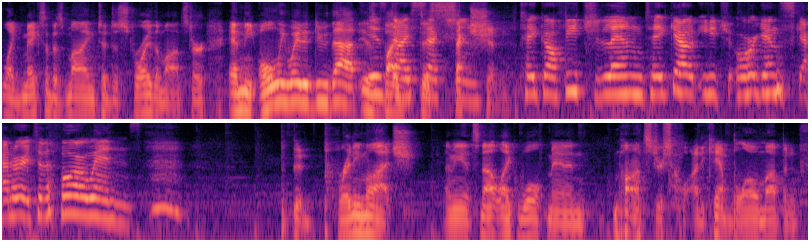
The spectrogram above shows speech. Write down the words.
like makes up his mind to destroy the monster, and the only way to do that is, is by dissection. dissection. Take off each limb, take out each organ, scatter it to the four winds. B- pretty much. I mean, it's not like Wolfman and Monster Squad. You can't blow him up and.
